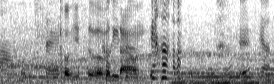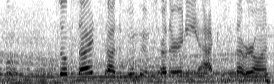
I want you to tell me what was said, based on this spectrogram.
um, what would you say? Cohesive of Cohesive. a sound. Okay. yeah. Cool. So besides uh, the Boom Booms, are there any acts that were on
